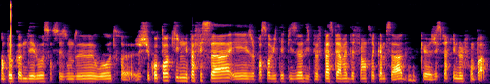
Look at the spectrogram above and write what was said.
un peu comme Delos en saison 2 ou autre. Euh, Je suis content qu'ils n'aient pas fait ça et je pense en 8 épisodes, ils peuvent pas se permettre de faire un truc comme ça. Donc euh, j'espère qu'ils ne le feront pas.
